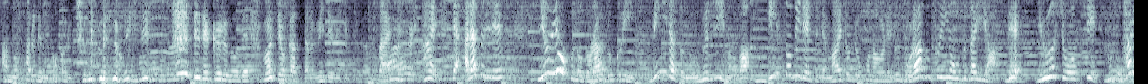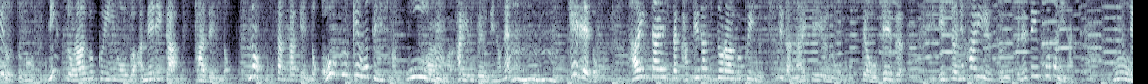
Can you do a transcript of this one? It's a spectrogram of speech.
あの、猿でもわかる中南米の歴史出てくるので、もしよかったら見てみてください。はいはい。で、あらすじです。ニューヨークのドラッグクイーン、ビーダとノグジーマは、うん。イーストビレッジで毎年行われるドラッグクイーンオブザイヤーで優勝し、うん。ハリウッドのミスドラッグクイーンオブアメリカパージェントの参加権と航空券を手にします。ハリウッド行きのね。うんうんうん。けれど敗退した駆け出しドラッグクイーンの父が泣いているのを放っておけず一緒にハリウッドに連れて行くことになっちゃいます。で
